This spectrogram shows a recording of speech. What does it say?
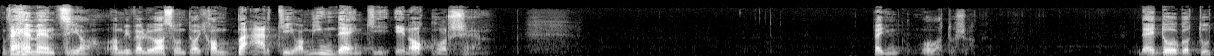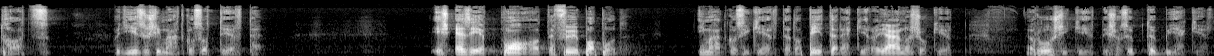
vehemencia, amivel ő azt mondta, hogy ha bárki, ha mindenki, én akkor sem. Legyünk óvatosak. De egy dolgot tudhatsz, hogy Jézus imádkozott érte. És ezért ma a te főpapod imádkozik érted, a Péterekért, a Jánosokért, a Rózsikért és az többiekért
